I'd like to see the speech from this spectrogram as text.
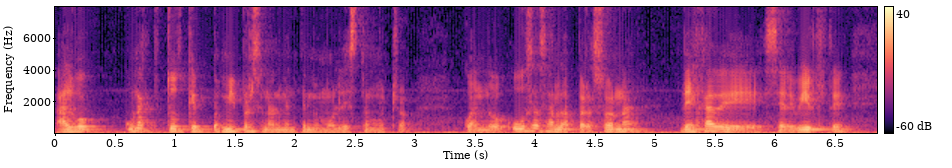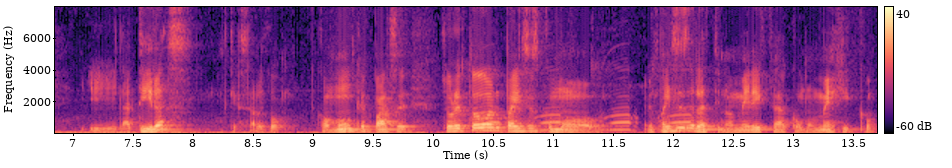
algo, una actitud que a mí personalmente me molesta mucho. Cuando usas a la persona, deja de servirte y la tiras, que es algo común que pase, sobre todo en países como en países de Latinoamérica como México,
